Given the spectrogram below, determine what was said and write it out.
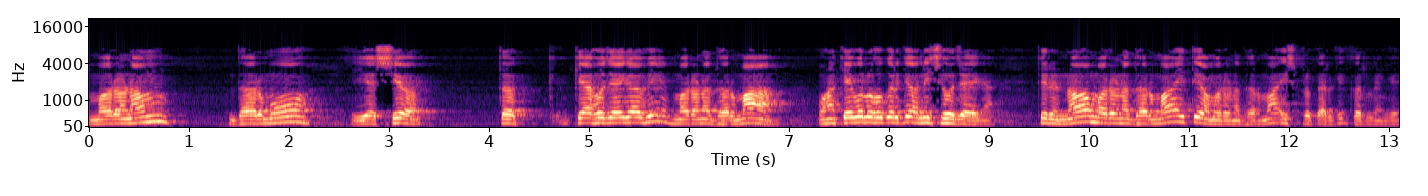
मरणम धर्मो यश्य तो क्या हो जाएगा अभी? मरण धर्मा। वहाँ केवल होकर के अनिच हो जाएगा। फिर न मरण धर्मा इति अमरण धर्मा, इस प्रकार की कर लेंगे।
